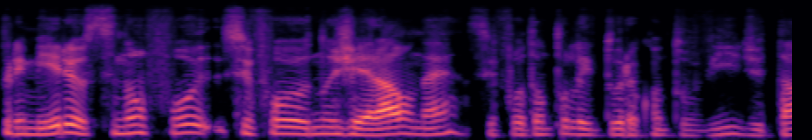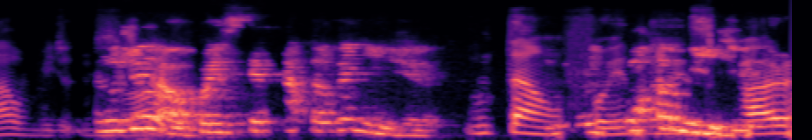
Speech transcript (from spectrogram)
primeiro, se não for, se for no geral, né? Se for tanto leitura quanto vídeo e tal, vídeo, no visual, geral, conhecer Tartaruga Ninja. Então, Não foi mídia. Power,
